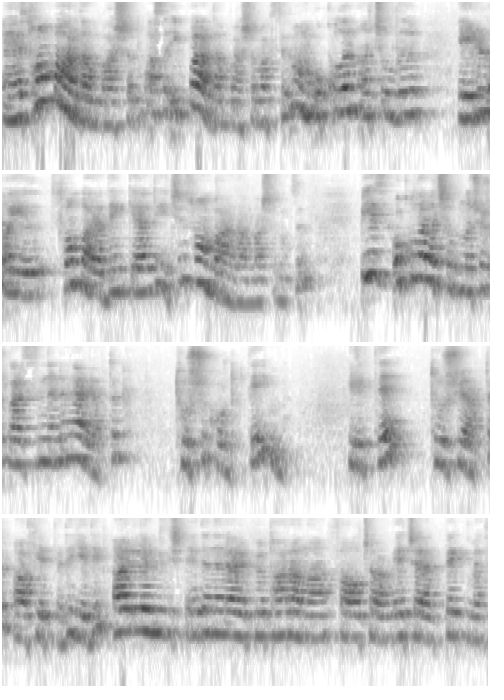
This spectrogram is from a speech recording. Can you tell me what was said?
E, sonbahardan başladım. Aslında ilkbahardan başlamak istedim ama okulların açıldığı Eylül ayı sonbahara denk geldiği için sonbahardan başlamak istedim. Biz okullar açıldığında çocuklar sizinle neler yaptık? Turşu kurduk değil mi? Birlikte turşu yaptık. Afiyetle de yedik. Ailelerimiz işte evde neler yapıyor? Tarhana, salça, reçel, pekmez.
